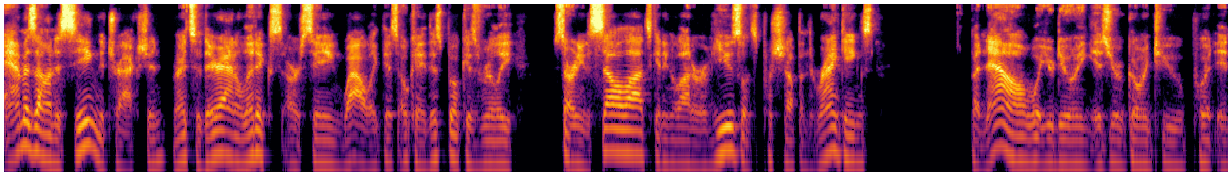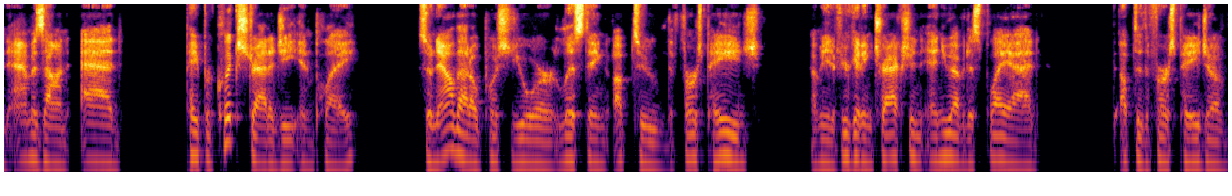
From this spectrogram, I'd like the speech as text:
Amazon is seeing the traction, right? So their analytics are seeing, wow, like this, okay, this book is really starting to sell a lot. It's getting a lot of reviews. Let's push it up in the rankings. But now what you're doing is you're going to put an Amazon ad pay per click strategy in play. So now that'll push your listing up to the first page. I mean, if you're getting traction and you have a display ad up to the first page of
